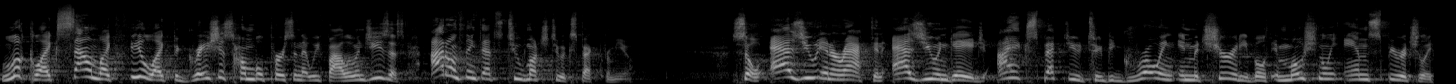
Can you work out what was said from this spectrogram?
look like, sound like, feel like the gracious, humble person that we follow in Jesus. I don't think that's too much to expect from you. So, as you interact and as you engage, I expect you to be growing in maturity, both emotionally and spiritually.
